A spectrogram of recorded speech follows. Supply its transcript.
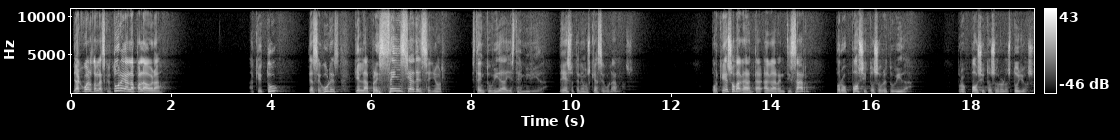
de acuerdo a la escritura y a la palabra, a que tú te asegures que la presencia del Señor está en tu vida y está en mi vida. De eso tenemos que asegurarnos. Porque eso va a garantizar propósito sobre tu vida, propósito sobre los tuyos,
